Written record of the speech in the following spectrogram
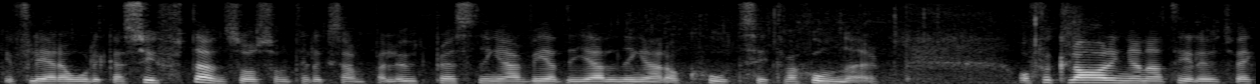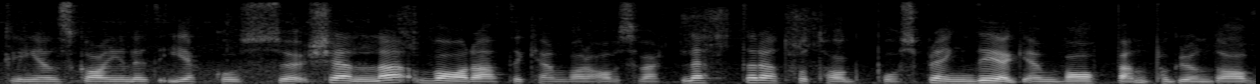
i flera olika syften såsom till exempel utpressningar, vedergällningar och hotsituationer. Och förklaringarna till utvecklingen ska enligt Ekos källa vara att det kan vara avsevärt lättare att få tag på sprängdeg än vapen på grund av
